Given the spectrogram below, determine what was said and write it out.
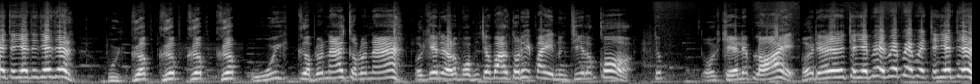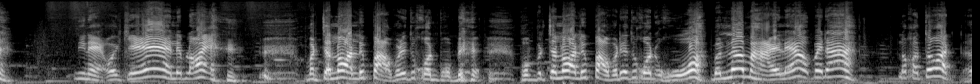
ยใจเย็นใจเย็นใจเย็อุ้ยเกือบเกือบเกือบเกือบอุ้ยเกือบแล้วนะเกือบแล้วนะโอเคเดี๋ยวเราผมจะวางตัวนี้ไปหนึ่งทีแล้วก็จบโอเคเรียบร้อยเฮ้ยเดี๋ยวเจยวใจเย็นเว้ยเว้ยเว้ยเยใจเย็นใจเย็นนี่แน่โอเคเรียบร้อย มันจะรอดหรือเปล่าวะเนี่ยทุกคนผมเนี่ยผมมันจะรอดหรือเปล่าวะเนี่ยทุกคนโอ้โหมันเริ่มหายแล้วไม่ได้ แล้วขอโทษ เอ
